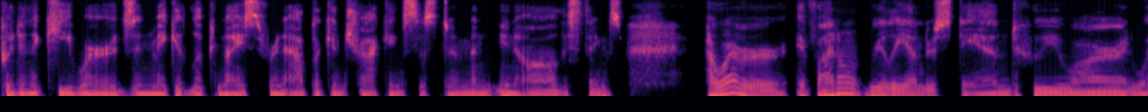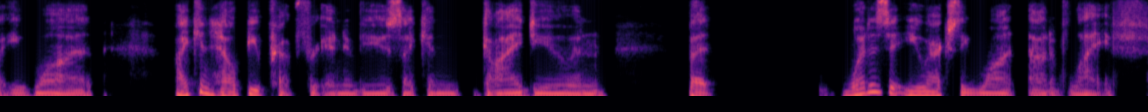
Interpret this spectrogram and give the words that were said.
put in the keywords and make it look nice for an applicant tracking system and, you know, all these things. However, if I don't really understand who you are and what you want, I can help you prep for interviews. I can guide you and, but what is it you actually want out of life?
